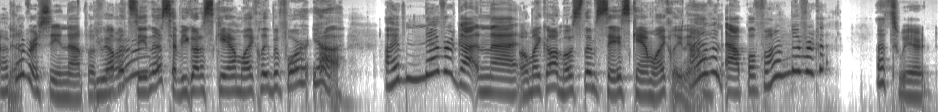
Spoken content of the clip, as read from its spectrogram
I've never seen that before. You haven't seen this? Have you got a scam likely before? Yeah. I've never gotten that. Oh my god, most of them say scam likely now. I have an Apple phone. I've never got. That's weird.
